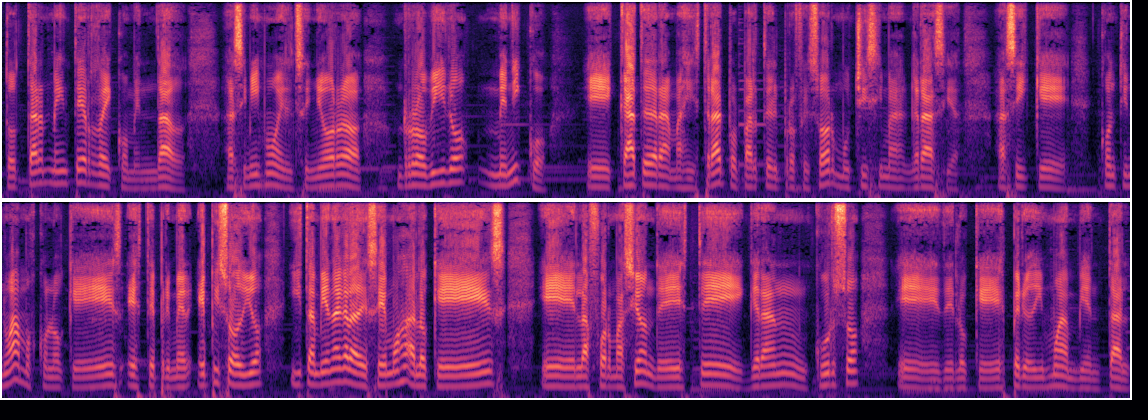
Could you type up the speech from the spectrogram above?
totalmente recomendado. Asimismo, el señor uh, Roviro Menico, eh, cátedra magistral por parte del profesor. Muchísimas gracias. Así que continuamos con lo que es este primer episodio y también agradecemos a lo que es eh, la formación de este gran curso eh, de lo que es periodismo ambiental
